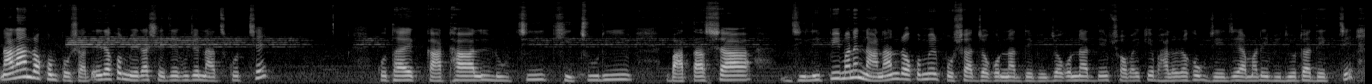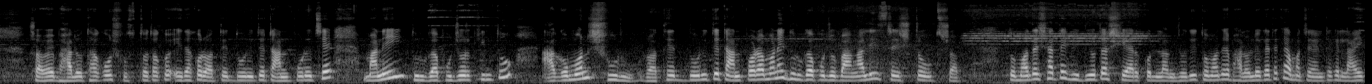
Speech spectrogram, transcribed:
নানান রকম প্রসাদ। এরকম মেয়েরা সেজে গুজে নাচ করছে। কোথায় কাঁঠাল, লুচি, খিচুড়ি, বাতাসা জিলিপি মানে নানান রকমের প্রসাদ, জগন্নাথ দেবের। জগন্নাথ দেব সবাইকে ভালো রাখুক, যে যে আমার এই ভিডিওটা দেখছে, সবাই ভালো থাকো, সুস্থ থাকো। এই দেখো, রথের দড়িতে টান পড়েছে, মানেই দুর্গাপুজোর কিন্তু আগমন শুরু। রথের দড়িতে টান পড়া মানেই দুর্গাপুজো বাঙালির শ্রেষ্ঠ উৎসব। তোমাদের সাথে ভিডিওটা শেয়ার করলাম। যদি তোমাদের ভালো লেগে থাকে, আমার চ্যানেলটাকে লাইক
